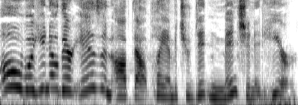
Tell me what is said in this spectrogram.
Oh, well, you know, there is an opt out plan, but you didn't mention it here.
